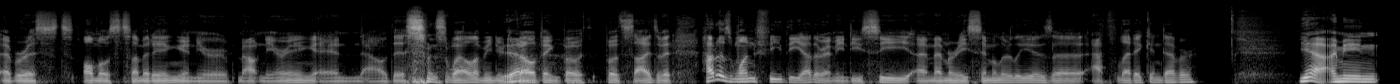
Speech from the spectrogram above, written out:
Everest almost summiting and your mountaineering, and now this as well. I mean, you're Yeah. developing both both sides of it. How does one feed the other? I mean, do you see uh, memory similarly as a athletic endeavor? Yeah, I mean,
